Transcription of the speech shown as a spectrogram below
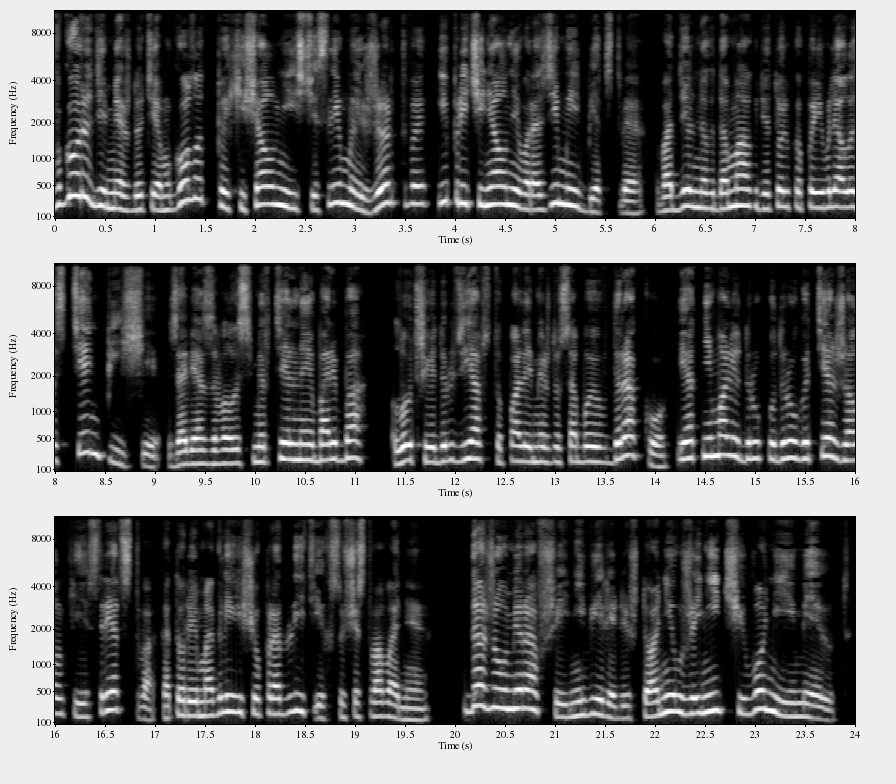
В городе, между тем, голод похищал неисчислимые жертвы и причинял невыразимые бедствия. В отдельных домах, где только появлялась тень пищи, завязывалась смертельная борьба. Лучшие друзья вступали между собой в драку и отнимали друг у друга те жалкие средства, которые могли еще продлить их существование. Даже умиравшие не верили, что они уже ничего не имеют.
